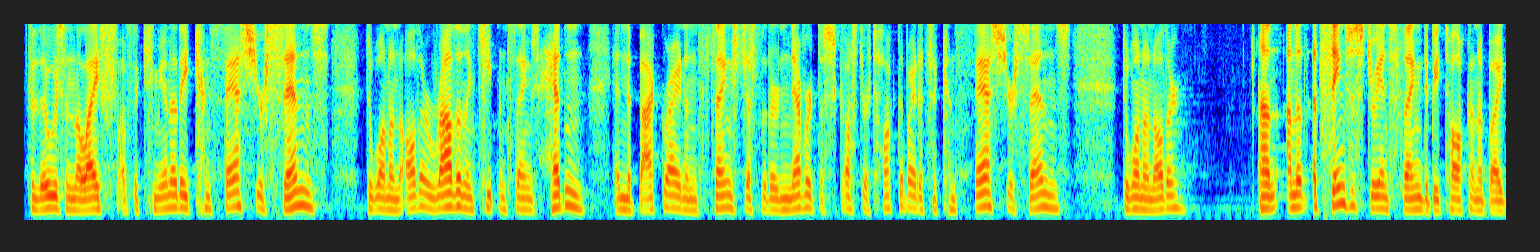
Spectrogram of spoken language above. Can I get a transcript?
for those in the life of the community. Confess your sins to one another rather than keeping things hidden in the background and things just that are never discussed or talked about. It's a confess your sins to one another. And, and it, it, seems a strange thing to be talking about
